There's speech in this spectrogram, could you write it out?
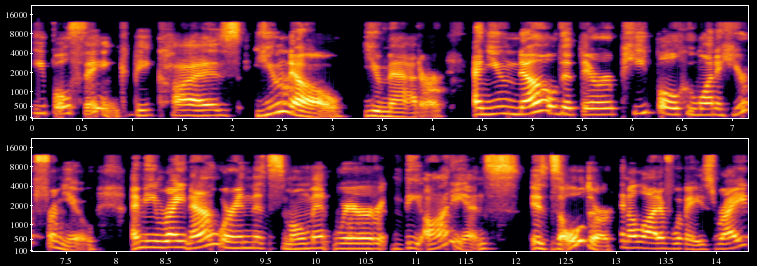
people think because you know you matter and you know that there are people who want to hear from you. I mean, right now we're in this moment where the audience is older in a lot of ways, right?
